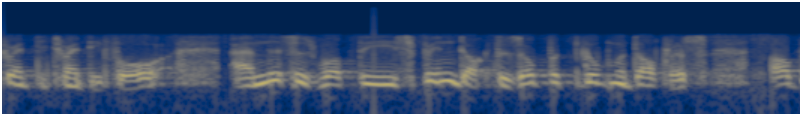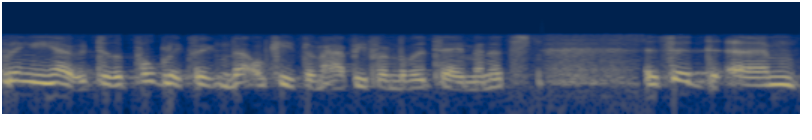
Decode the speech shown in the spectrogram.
2024, and this is what the spin doctors up at government office are bringing out to the public, thinking that'll keep them happy for another 10 minutes. It said um,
